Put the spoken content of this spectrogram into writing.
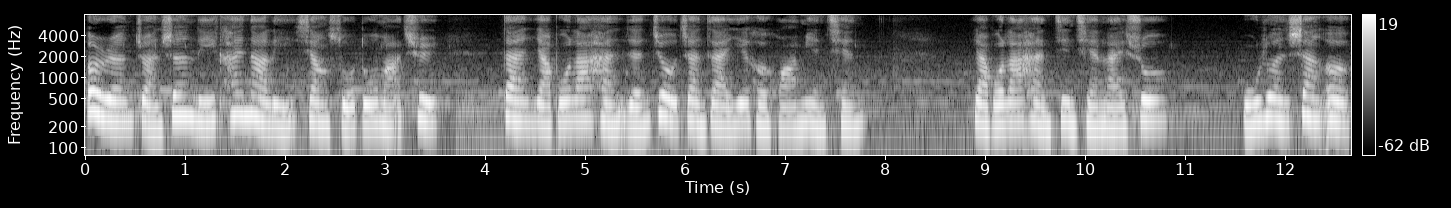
二人转身离开那里，向索多玛去，但亚伯拉罕仍旧站在耶和华面前。亚伯拉罕近前来说：“无论善恶，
